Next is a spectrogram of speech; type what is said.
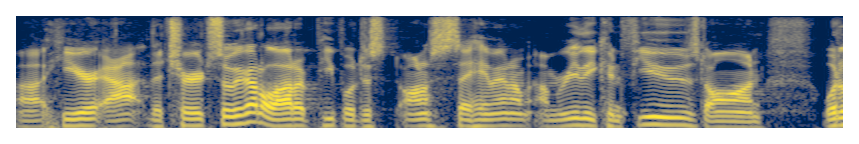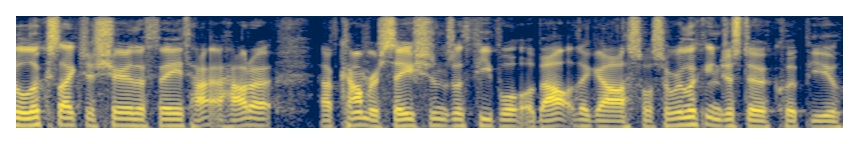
uh, here at the church. So we've got a lot of people just honestly say, hey man, I'm, I'm really confused on what it looks like to share the faith, how, how, to have conversations with people about the gospel. So we're looking just to equip you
